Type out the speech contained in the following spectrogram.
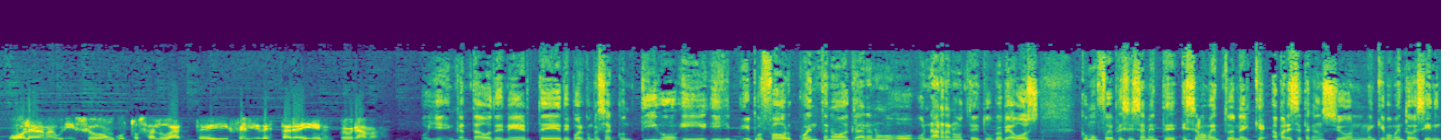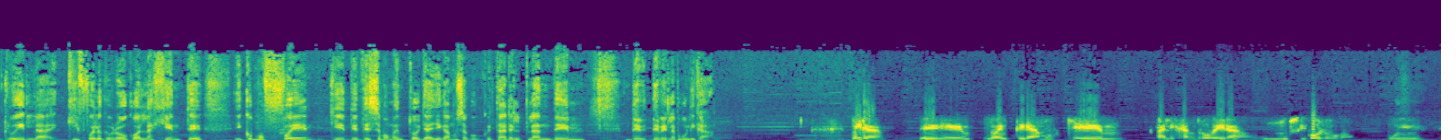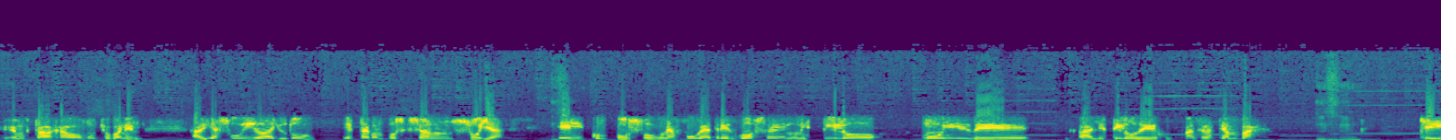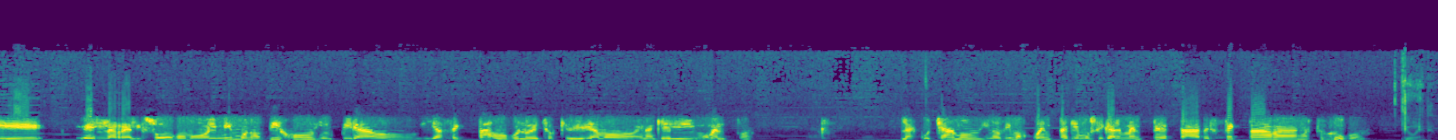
Hola Mauricio, un gusto saludarte y feliz de estar ahí en el programa. Oye, encantado de tenerte, de poder conversar contigo y, y, y por favor cuéntanos, acláranos o, o, nárranos de tu propia voz cómo fue precisamente ese momento en el que aparece esta canción, en qué momento deciden incluirla, qué fue lo que provocó en la gente y cómo fue que desde ese momento ya llegamos a concretar el plan de, de, de verla publicada. Mira, eh, nos enteramos que Alejandro Vera, un musicólogo, muy, hemos trabajado mucho con él, había subido a YouTube esta composición suya. Él compuso una fuga a tres voces en un estilo muy de al estilo de Juan Sebastián Bach, uh -huh. que él la realizó como él mismo nos dijo, inspirado y afectado por los hechos que vivíamos en aquel momento. La escuchamos y nos dimos cuenta que musicalmente estaba perfecta para nuestro grupo. Qué bueno.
